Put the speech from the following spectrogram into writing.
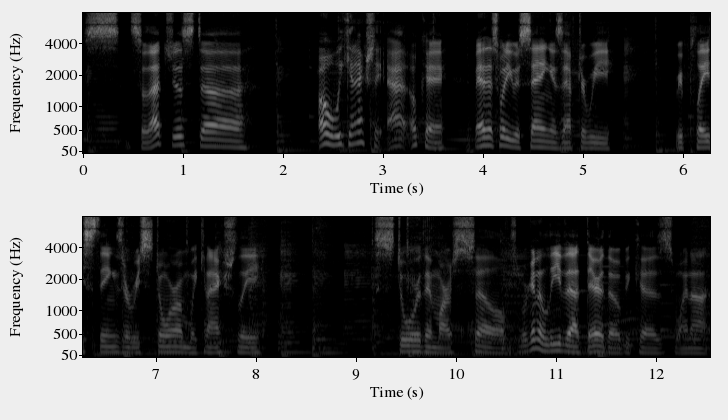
So that just. uh Oh, we can actually add. Okay. Maybe that's what he was saying. Is after we replace things or restore them, we can actually store them ourselves. We're gonna leave that there though because why not?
